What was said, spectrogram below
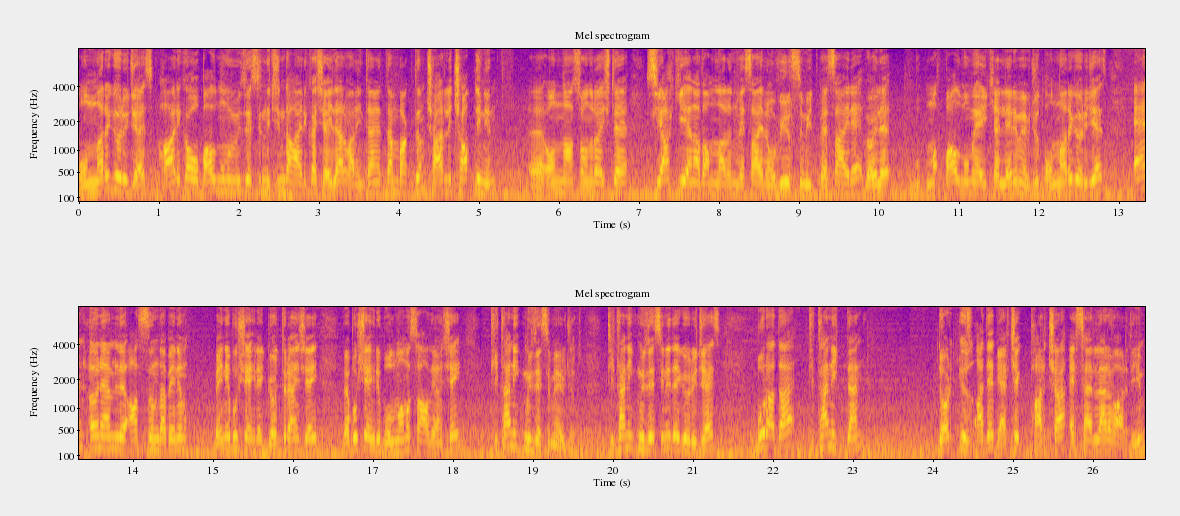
Onları göreceğiz. Harika o bal mumu müzesinin içinde harika şeyler var. İnternetten baktım. Charlie Chaplin'in e, ondan sonra işte siyah giyen adamların vesaire o Will Smith vesaire böyle bal mumu heykelleri mevcut. Onları göreceğiz. En önemli aslında benim beni bu şehre götüren şey ve bu şehri bulmamı sağlayan şey Titanic Müzesi mevcut. Titanic Müzesi'ni de göreceğiz. Burada Titanic'ten 400 adet gerçek parça eserler var diyeyim.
